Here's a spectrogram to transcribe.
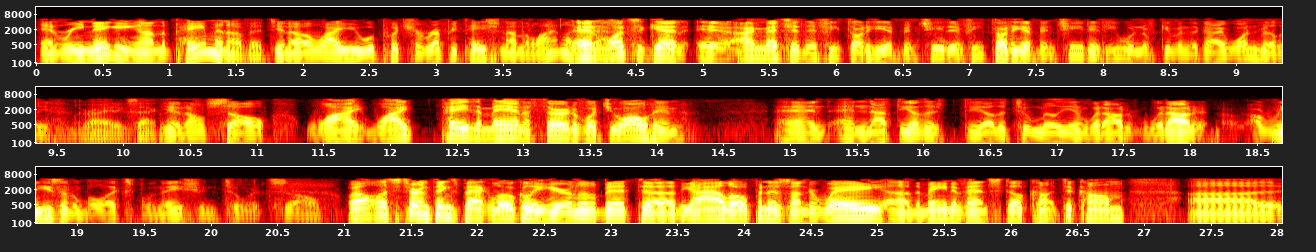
And reneging on the payment of it, you know, why you would put your reputation on the line like and that. And once again, eh, I mentioned if he thought he had been cheated, if he thought he had been cheated, he wouldn't have given the guy one million. right, exactly. You know, so why why pay the man a third of what you owe him, and and not the other the other two million without without a reasonable explanation to it. So, well, let's turn things back locally here a little bit. Uh, the Isle Open is underway. Uh, the main event still co- to come. Uh,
